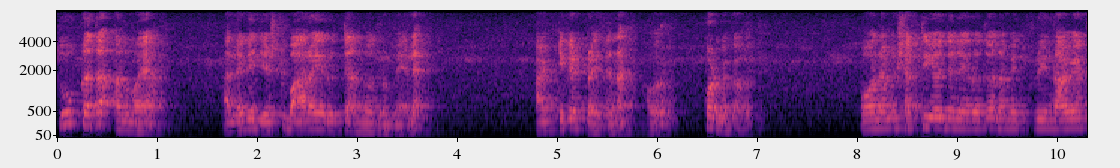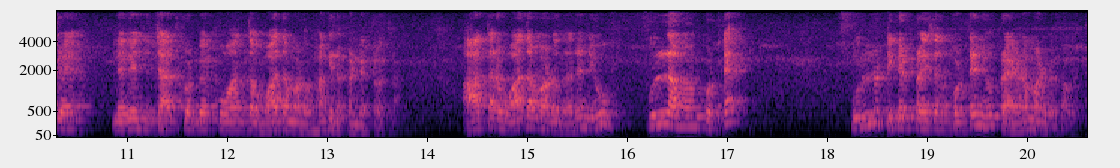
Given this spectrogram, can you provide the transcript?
ತೂಕದ ಅನ್ವಯ, ಆ ಲಗೇಜ್ ಎಷ್ಟು ಭಾರ ಇರುತ್ತೆ ಅನ್ನೋದ್ರ ಮೇಲೆ ಆ ಟಿಕೆಟ್ ಪ್ರೈಸನ್ನು ಅವರು ಕೊಡಬೇಕಾಗುತ್ತೆ. ಓ, ನಮಗೆ ಶಕ್ತಿ ಯೋಜನೆ ಇರೋದು, ನಮಗೆ ಫ್ರೀ ನಾವ್ಯಾಕೆ ಲಗೇಜ್ ಚಾರ್ಜ್ ಕೊಡಬೇಕು ಅಂತ ವಾದ ಮಾಡೋ ಹಾಗಿಲ್ಲ ಕಂಡಕ್ಟರ್ ಹತ್ರ. ಆ ಥರ ವಾದ ಮಾಡೋದಾದರೆ ನೀವು ಫುಲ್ ಅಮೌಂಟ್ ಕೊಟ್ಟೆ ಫುಲ್ ಟಿಕೆಟ್ ಪ್ರೈಸನ್ನು ಕೊಟ್ಟೆ, ನೀವು ಪ್ರಯಾಣ ಮಾಡಬೇಕಾಗುತ್ತೆ.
